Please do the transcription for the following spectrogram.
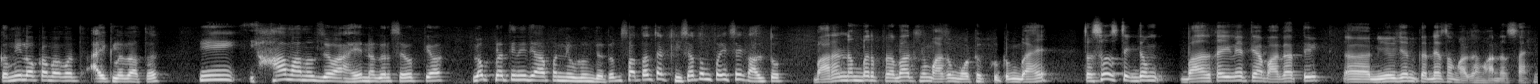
कमी लोकांबाबत ऐकलं जातं की हा माणूस जो आहे नगरसेवक किंवा लोकप्रतिनिधी आपण निवडून देतो स्वतःच्या खिशातून पैसे घालतो. बारा नंबर प्रभाग हे माझं मोठं कुटुंब आहे. तसंच एकदम बारकाईने त्या भागातील नियोजन करण्याचा माझा मानस आहे.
